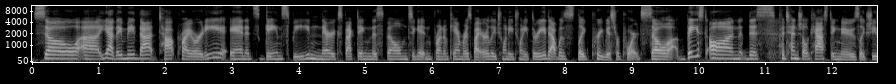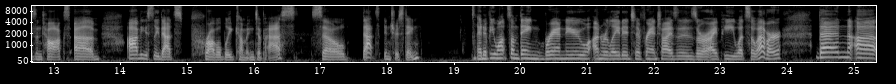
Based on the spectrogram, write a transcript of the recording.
So, uh, yeah, they made that top priority and it's gained speed. And they're expecting this film to get in front of cameras by early 2023. That was like previous reports. So, uh, based on this potential casting news, like she's in talks, um, obviously that's probably coming to pass. So, that's interesting. And if you want something brand new, unrelated to franchises or IP whatsoever, then uh,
